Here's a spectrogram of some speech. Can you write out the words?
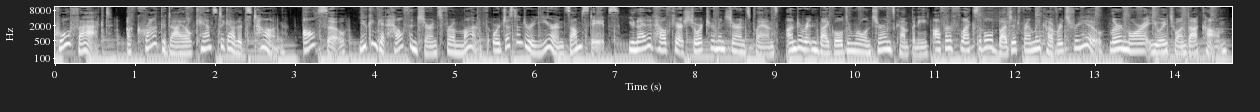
Cool fact a crocodile can't stick out its tongue. Also, you can get health insurance for a month or just under a year in some states. United Healthcare short term insurance plans, underwritten by Golden Rule Insurance Company, offer flexible, budget friendly coverage for you. Learn more at uh1.com.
